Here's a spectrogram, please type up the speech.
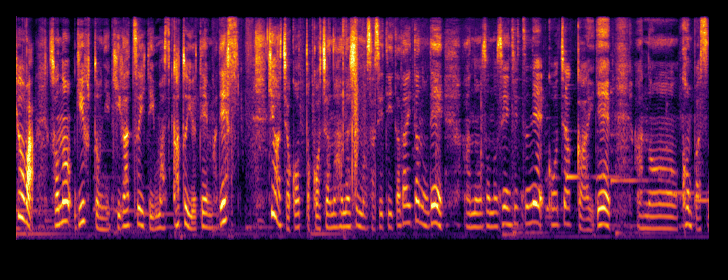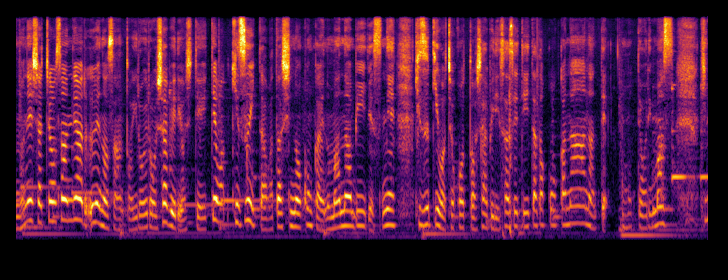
今日はそのギフトに気がついていますかというテーマです。今日はちょこっと紅茶の話もさせていただいたのであのその先日ね紅茶会であのコンパスのね社長さんである上野さんといろいろおしゃべりをしていて気づいた私の今回の学びですね。気づきをちょこっとおしゃべりさせていただこうかななんて思っております。昨日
